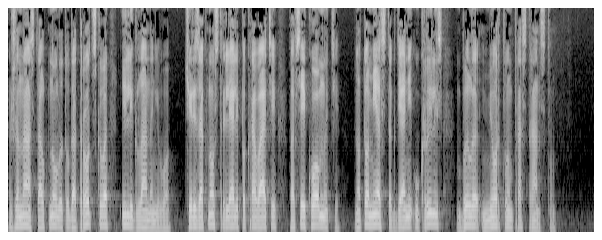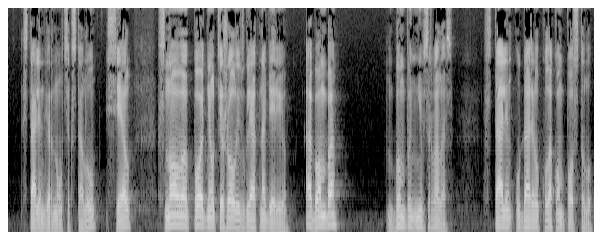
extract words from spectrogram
Жена столкнула туда Троцкого и легла на него. Через окно стреляли по кровати, по всей комнате. Но то место, где они укрылись, было мертвым пространством. Сталин вернулся к столу, сел, снова поднял тяжелый взгляд на Берию. «А бомба?» Бомба не взорвалась. Сталин ударил кулаком по столу.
